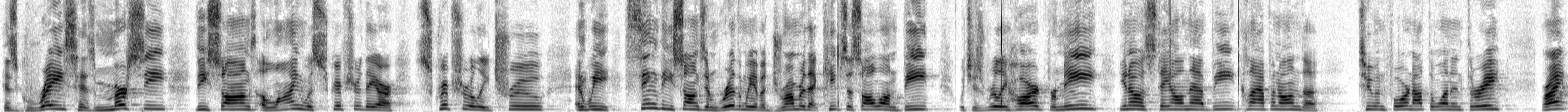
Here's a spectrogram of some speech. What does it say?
His grace, His mercy. These songs align with Scripture, they are scripturally true. And we sing these songs in rhythm. We have a drummer that keeps us all on beat which is really hard for me, you know, stay on that beat, clapping on the two and four, not the one and three, right?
